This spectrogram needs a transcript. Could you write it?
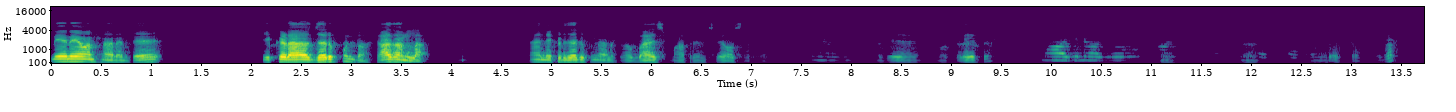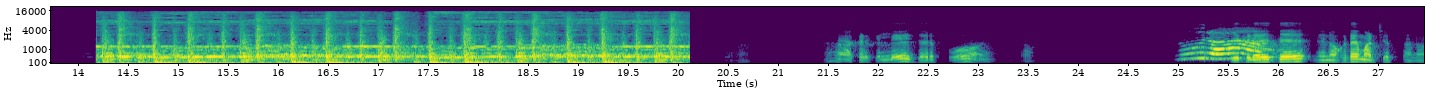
నేనేమంటున్నానంటే ఇక్కడ జరుపుకుంటాం కాదనలా. కానీ ఇక్కడ జరుపుకున్నాను బాయ్స్ మా ఫ్రెండ్సే అవసరం కదా. అదే నువ్వు అక్కడైతే అందరూ వచ్చారు కదా? అక్కడికి వెళ్ళి జరుపు ఇక్కడైతే నేను ఒకటే మాట చెప్తాను.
